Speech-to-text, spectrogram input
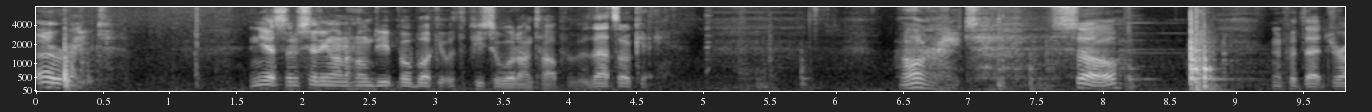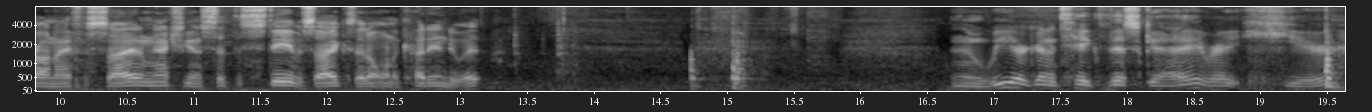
All right. And yes, I'm sitting on a Home Depot bucket with a piece of wood on top of it. That's okay. All right. So, I'm gonna put that draw knife aside. I'm actually gonna set the stave aside because I don't want to cut into it. And then we are gonna take this guy right here.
